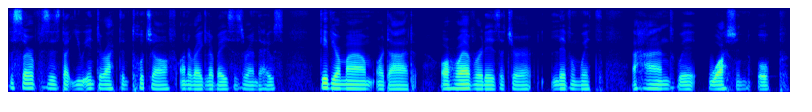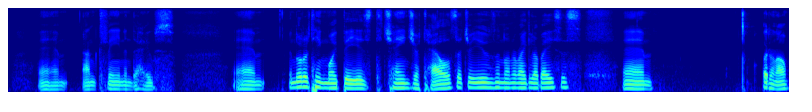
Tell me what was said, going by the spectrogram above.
the surfaces that you interact and touch off on a regular basis around the house. Give your mom or dad or whoever it is that you're living with a hand with washing up um, and cleaning the house. Um, another thing might be is to change your towels that you're using on a regular basis. Um, I don't know,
